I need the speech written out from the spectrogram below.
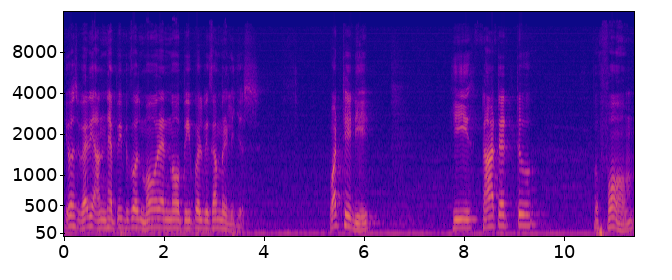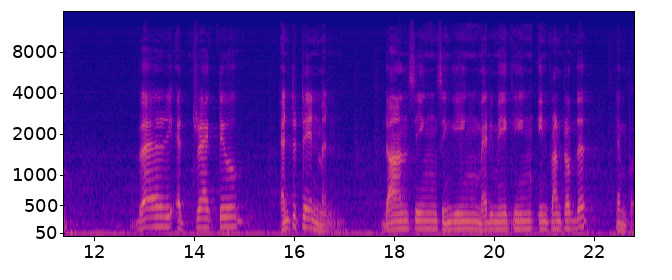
He was very unhappy because more and more people become religious. What he did, he started to perform very attractive entertainment, dancing, singing, merrymaking in front of the temple.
